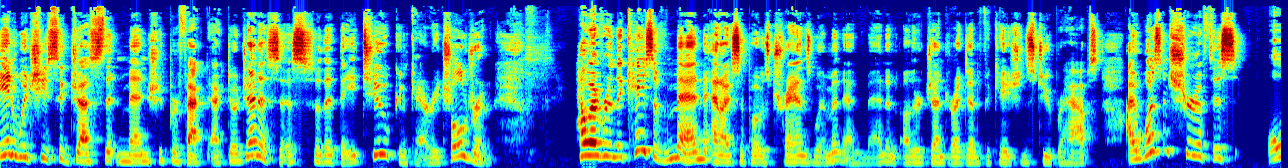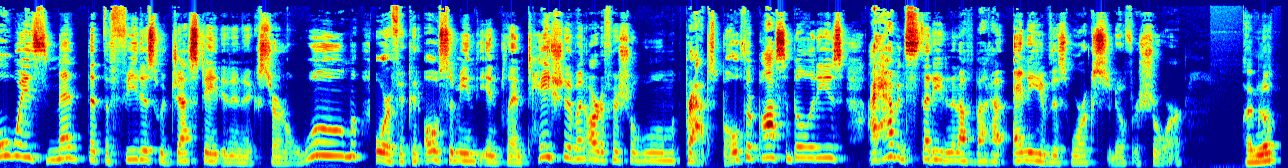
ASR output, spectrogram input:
in which he suggests that men should perfect ectogenesis so that they too can carry children. However, in the case of men, and I suppose trans women and men and other gender identifications too, perhaps, I wasn't sure if this always meant that the fetus would gestate in an external womb, or if it could also mean the implantation of an artificial womb. Perhaps both are possibilities. I haven't studied enough about how any of this works to know for sure. I'm not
